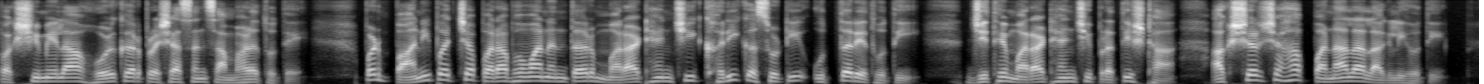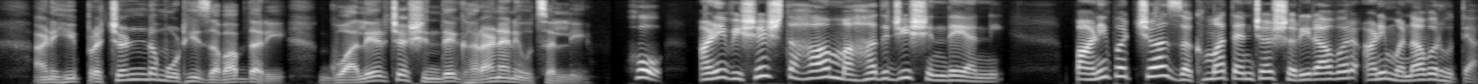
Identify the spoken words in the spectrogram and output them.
पश्चिमेला होळकर प्रशासन सांभाळत होते पण पानिपतच्या पराभवानंतर मराठ्यांची खरी कसोटी उत्तरेत होती जिथे मराठ्यांची प्रतिष्ठा अक्षरशः पणाला लागली होती आणि ही प्रचंड मोठी जबाबदारी ग्वालेरच्या शिंदे घराण्याने उचलली. हो आणि विशेषतः महादजी शिंदे यांनी. पाणीपतच्या जखमा त्यांच्या शरीरावर आणि मनावर होत्या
